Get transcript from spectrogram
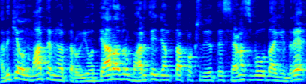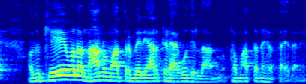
ಅದಕ್ಕೆ ಒಂದು ಮಾತನ್ನು ಹೇಳ್ತಾರೆ. ಇವತ್ತು ಯಾರಾದರೂ ಭಾರತೀಯ ಜನತಾ ಪಕ್ಷದ ಜೊತೆ ಸೆಣಸಬಹುದಾಗಿದ್ದರೆ ಅದು ಕೇವಲ ನಾನು ಮಾತ್ರ ಬೇರೆ ಯಾರ ಕಡೆ ಆಗೋದಿಲ್ಲ ಅನ್ನುವಂಥ ಮಾತನ್ನು ಹೇಳ್ತಾ ಇದ್ದಾರೆ.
